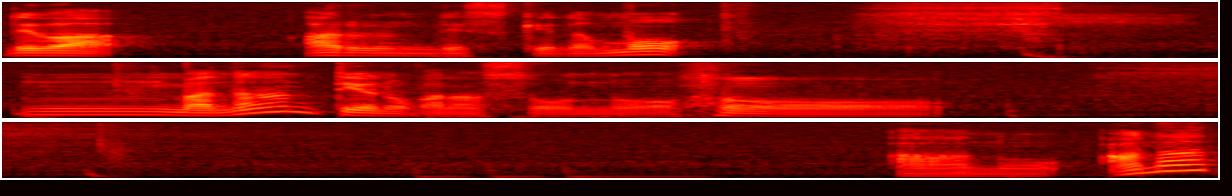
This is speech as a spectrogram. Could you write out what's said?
ではあるんですけどもうんまあなんていうのかなそのあのあな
